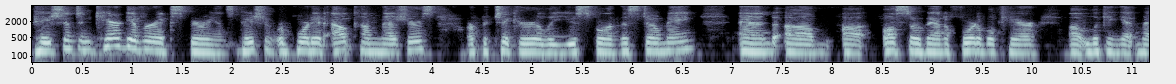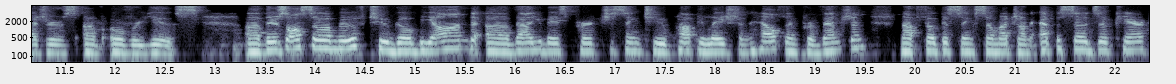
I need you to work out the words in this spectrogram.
Patient and caregiver experience, patient-reported outcome measures are particularly useful in this domain, and um, uh, also then affordable care uh, looking at measures of overuse. Uh, there's also a move to go beyond uh, value-based purchasing to population health and prevention, not focusing so much on episodes of care,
